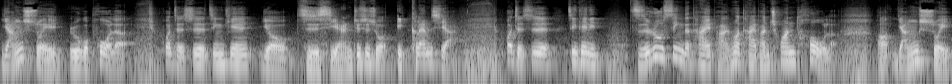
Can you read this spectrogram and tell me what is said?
羊水如果破了。或者是今天有子痫，就是说 eclampsia，或者是今天你植入性的胎盘或胎盘穿透了，哦，羊水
